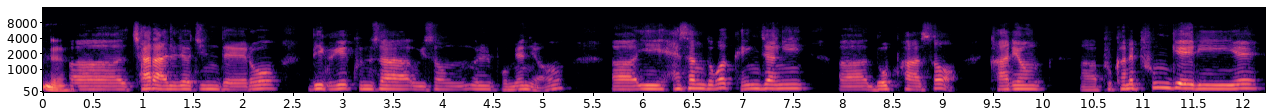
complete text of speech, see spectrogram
네. 어, 잘 알려진 대로 미국의 군사 위성을 보면요, 어, 이 해상도가 굉장히 어, 높아서 가령 어, 북한의 풍계리의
